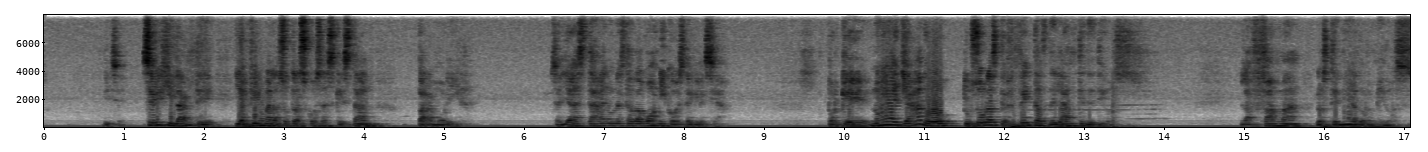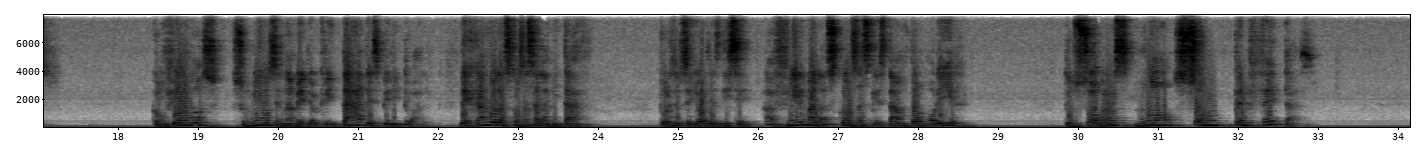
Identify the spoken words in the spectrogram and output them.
dice, sé vigilante y afirma las otras cosas que están para morir. O sea, ya está en un estado agónico esta iglesia. Porque no he hallado tus obras perfectas delante de Dios. La fama los tenía dormidos. Confiados, sumidos en la mediocridad espiritual, dejando las cosas a la mitad. Por eso el Señor les dice, afirma las cosas que están por morir tus obras no son perfectas.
